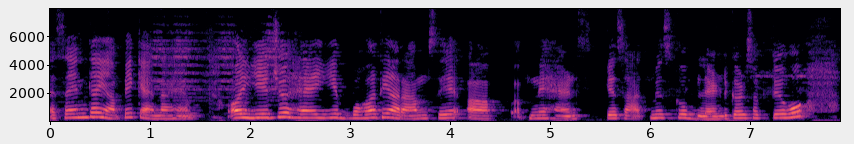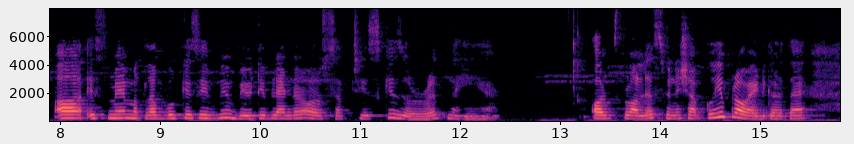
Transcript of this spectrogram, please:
ऐसा इनका यहाँ पे कहना है। और ये जो है ये बहुत ही आराम से आप अपने हैंड्स के साथ में इसको ब्लेंड कर सकते हो। आ, इसमें मतलब किसी भी ब्यूटी ब्लेंडर और सब चीज़ की ज़रूरत नहीं है। और फ्लॉलेस फिनिश आपको ये प्रोवाइड करता है।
